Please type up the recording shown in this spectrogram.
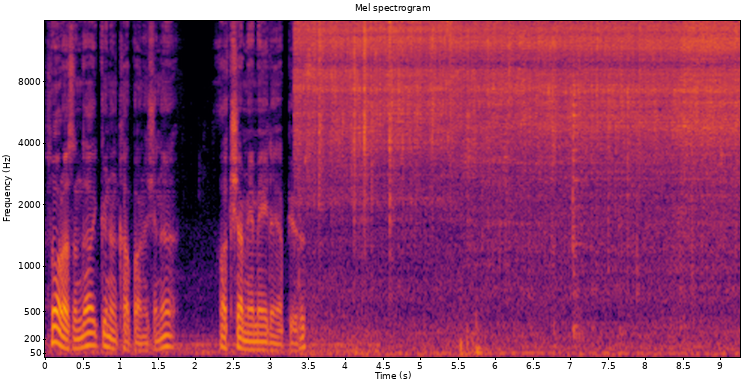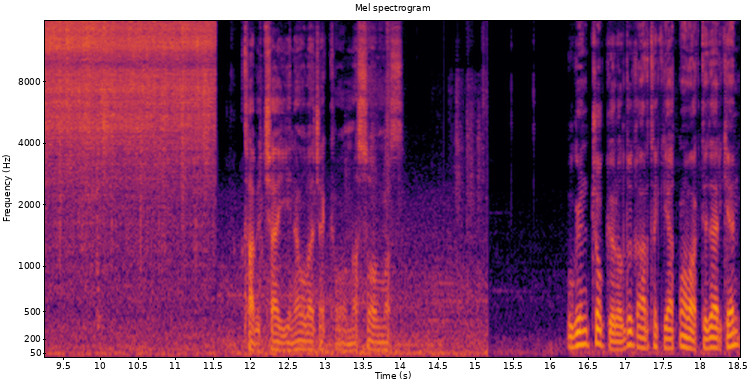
Sonrasında günün kapanışını akşam yemeğiyle yapıyoruz. Tabi çay yine olacak olmazsa olmaz. Bugün çok yorulduk artık yatma vakti derken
